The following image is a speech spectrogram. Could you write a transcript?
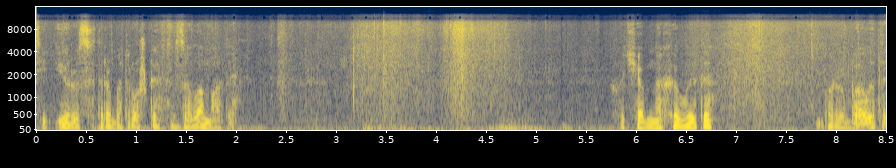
Ці іриси треба трошки заламати. Хоча б нахилити, бо рибалити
